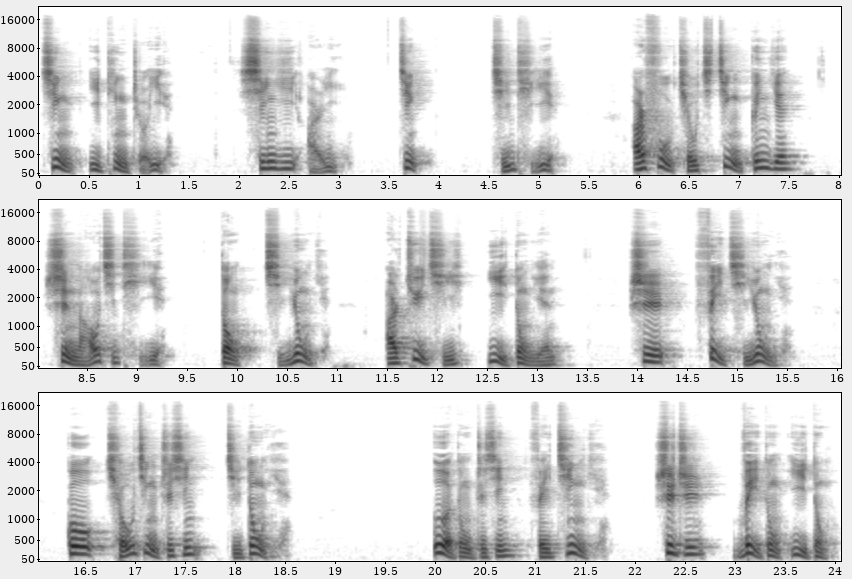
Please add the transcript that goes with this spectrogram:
静亦定者也。心一而已，静其体也，而复求其静根焉，是挠其体也；动其用也，而聚其意动焉，是废其用也。故求静之心，即动也。恶动之心，非静也。是之未动亦动，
